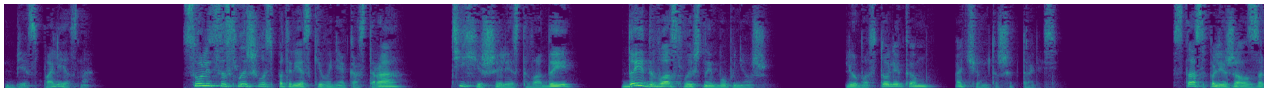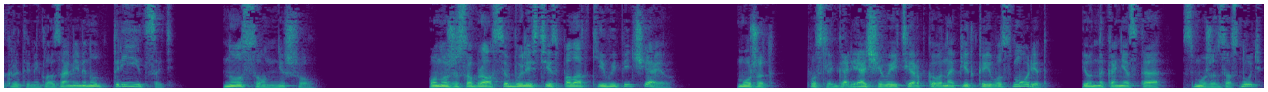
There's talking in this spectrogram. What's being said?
Бесполезно. С улицы слышалось потрескивание костра, тихий шелест воды, да едва слышный бубнеж. Люба с Толиком о чем-то шептались. Стас полежал с закрытыми глазами минут тридцать, но сон не шел. Он уже собрался вылезти из палатки и выпить чаю. Может, после горячего и терпкого напитка его сморит, и он наконец-то сможет заснуть?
